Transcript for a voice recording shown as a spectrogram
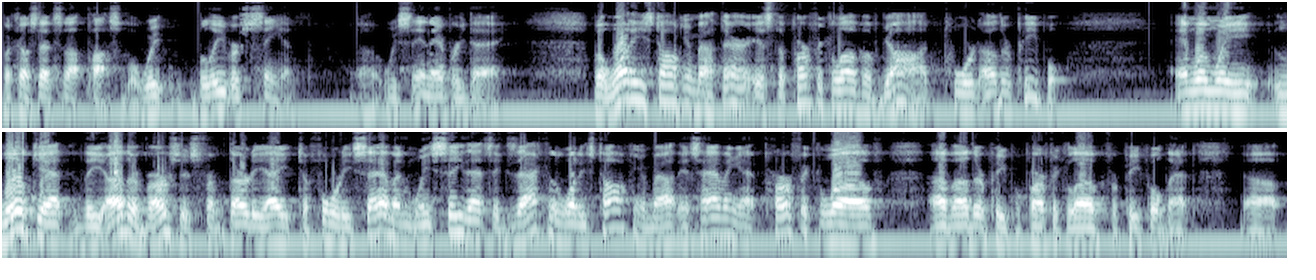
because that's not possible. We believers sin. Uh, we sin every day. But what he's talking about there is the perfect love of God toward other people. And when we look at the other verses from 38 to 47, we see that's exactly what he's talking about. It's having that perfect love of other people, perfect love for people that uh,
